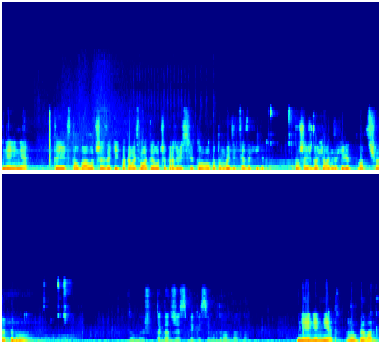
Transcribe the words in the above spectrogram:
Не-не-не. Ты столба лучше закинь пока возьму, а ты лучше прорви свету, а потом выйдет тебя захилит. Потому что они же два хила не захилит 20 человек, я думаю. Думаешь? Тогда Джесс спекайся в ордеру обратно. Не-не-нет. Ну, да ладно.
